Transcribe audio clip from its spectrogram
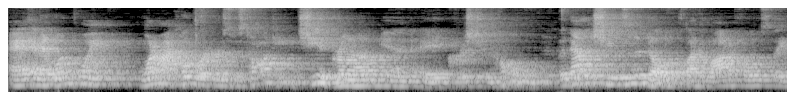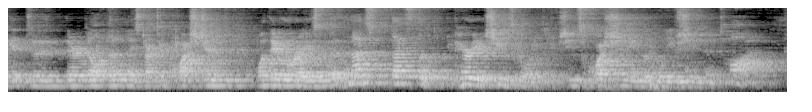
And, and at one point, one of my coworkers was talking. She had grown up in a Christian home, but now that she was an adult, like a lot of folks, they get to their adulthood and they start to question what they were raised with, and that's that's the period she was going through. She was questioning the beliefs she'd been taught.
